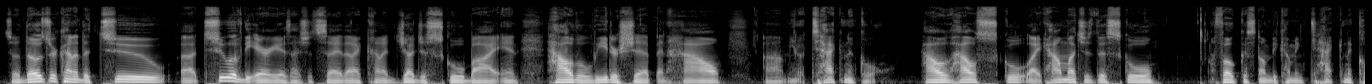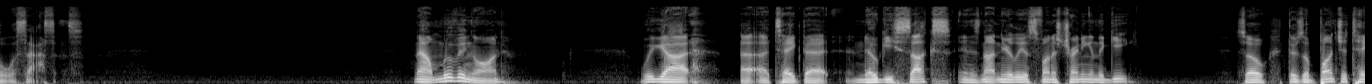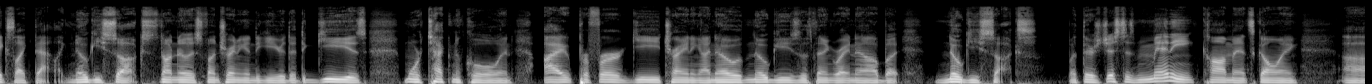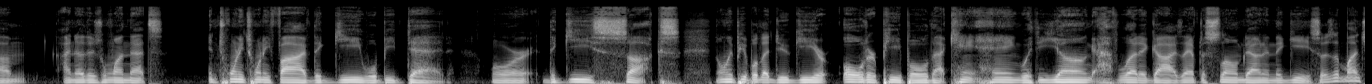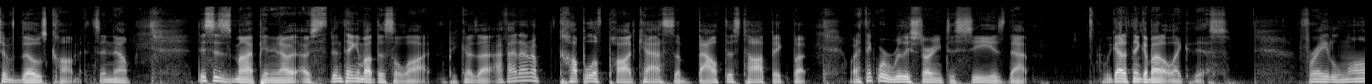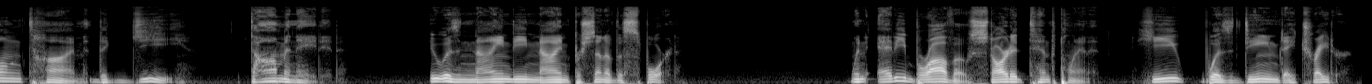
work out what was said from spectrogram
So those are kind of the two uh, two of the areas I should say that I kind of judge a school by, and how the leadership and how um, you know technical, how how school like how much is this school focused on becoming technical assassins. Now moving on, we got a, a take that no gi sucks and is not nearly as fun as training in the gi. So there's a bunch of takes like that, like no gi sucks. It's not nearly as fun training in the gi, or that the gi is more technical, and I prefer gi training. I know no gi is the thing right now, but no gi sucks. But there's just as many comments going. Um, I know there's one that's in 2025 the gi will be dead or the gi sucks. The only people that do gi are older people that can't hang with young athletic guys. They have to slow them down in the gi. So there's a bunch of those comments. And now, this is my opinion. I, have been thinking about this a lot because I, have had on a couple of podcasts about this topic. But what I think we're really starting to see is that we got to think about it like this. For a long time, the gi dominated. It was 99% of the sport when Eddie Bravo started 10th Planet, he was deemed a traitor.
